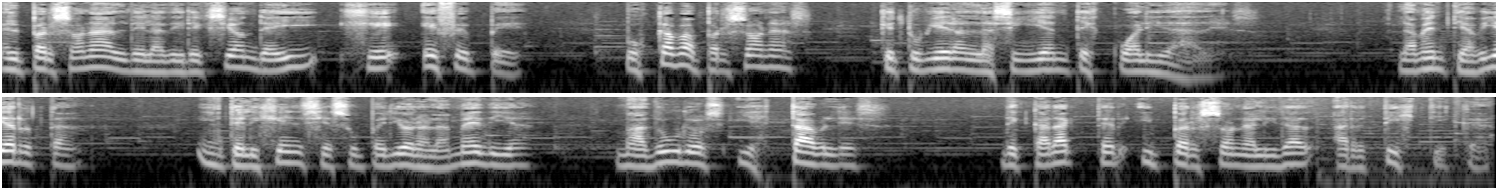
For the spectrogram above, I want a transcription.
el personal de la dirección de IGFP buscaba personas que tuvieran las siguientes cualidades. La mente abierta, inteligencia superior a la media, maduros y estables, de carácter y personalidad artística,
